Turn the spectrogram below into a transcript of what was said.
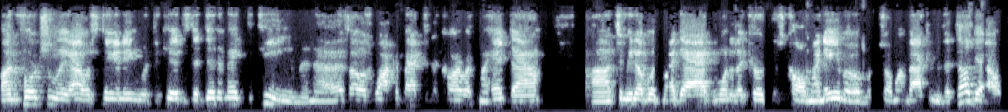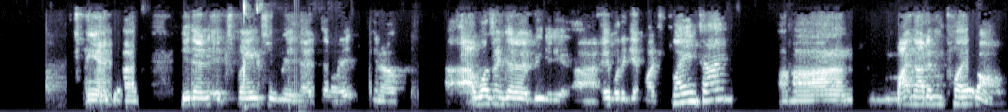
unfortunately, I was standing with the kids that didn't make the team. And uh, as I was walking back to the car with my head down uh, to meet up with my dad, one of the coaches called my name over. So I went back into the dugout. And uh, he then explained to me that, you know, I wasn't going to be able to get much playing time. Um, might not even play at all.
